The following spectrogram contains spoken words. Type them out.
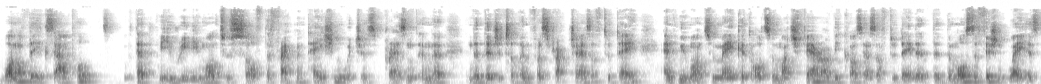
one of the examples that we really want to solve the fragmentation which is present in the in the digital infrastructure as of today. And we want to make it also much fairer because as of today the, the, the most efficient way is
